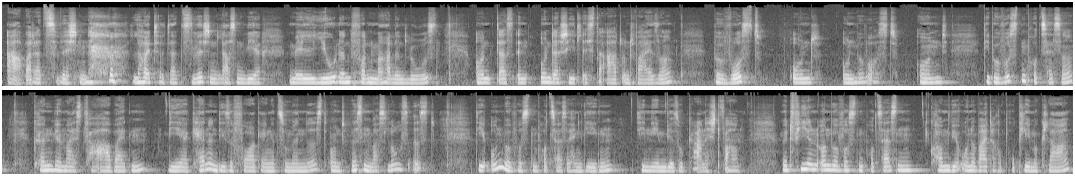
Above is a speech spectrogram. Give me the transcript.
Aber dazwischen, Leute, dazwischen lassen wir Millionen von Malen los und das in unterschiedlichster Art und Weise, bewusst und unbewusst. Und die bewussten Prozesse können wir meist verarbeiten. Wir kennen diese Vorgänge zumindest und wissen, was los ist. Die unbewussten Prozesse hingegen, die nehmen wir so gar nicht wahr. Mit vielen unbewussten Prozessen kommen wir ohne weitere Probleme klar.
